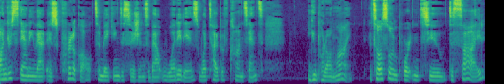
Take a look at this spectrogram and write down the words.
understanding that is critical to making decisions about what it is, what type of content you put online. It's also important to decide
